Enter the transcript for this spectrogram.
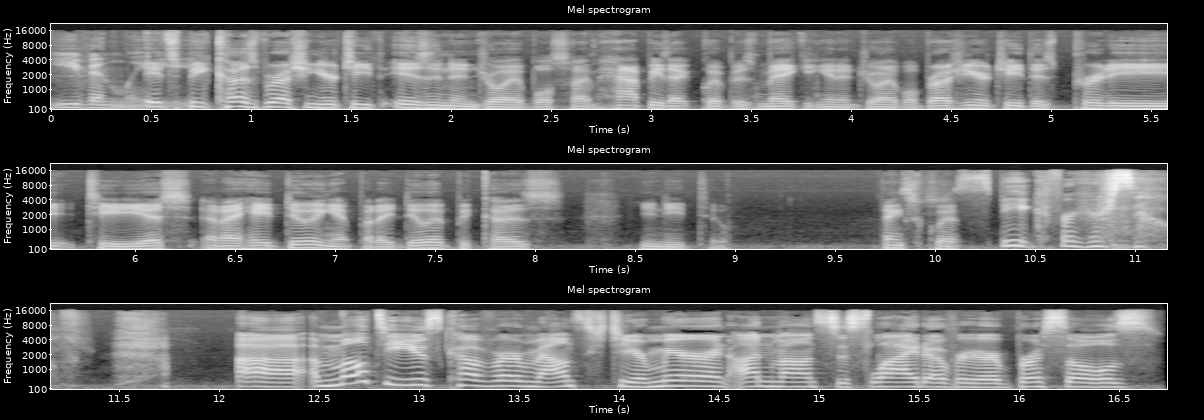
evenly. It's because brushing your teeth isn't enjoyable, so I'm happy that Quip is making it enjoyable. Brushing your teeth is pretty tedious, and I hate doing it, but I do it because you need to. Thanks, Quip. Speak for yourself. Uh, a multi use cover mounts to your mirror and unmounts to slide over your bristles.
